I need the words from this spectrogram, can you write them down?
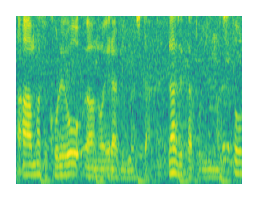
ーあーまずこれをあの選びました。なぜかと言いますと、はい、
